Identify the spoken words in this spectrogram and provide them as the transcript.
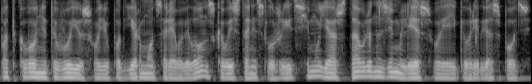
подклонит выю свою под ермо царя Вавилонского и станет служить ему, я оставлю на земле своей, говорит Господь,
